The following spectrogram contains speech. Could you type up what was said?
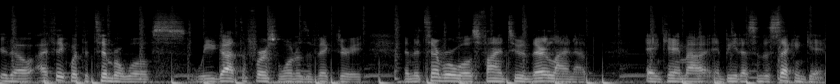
You know, I think with the Timberwolves, we got the first one as a victory, and the Timberwolves fine tuned their lineup and came out and beat us in the second game.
